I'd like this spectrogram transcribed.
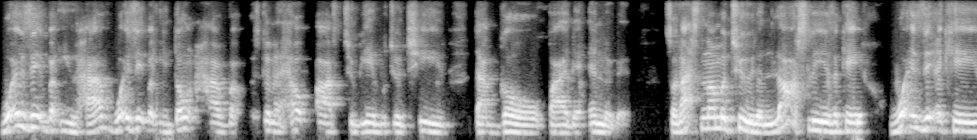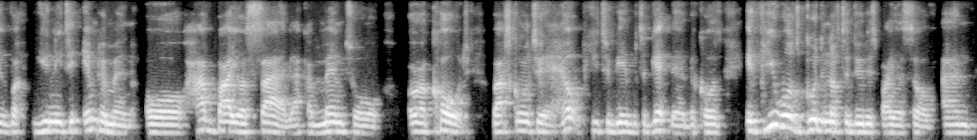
What is it that you have? What is it that you don't have but it's going to help us to be able to achieve that goal by the end of it? So that's number two. Then lastly is okay what is it okay that you need to implement or have by your side like a mentor or a coach that's going to help you to be able to get there. Because if you was good enough to do this by yourself and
